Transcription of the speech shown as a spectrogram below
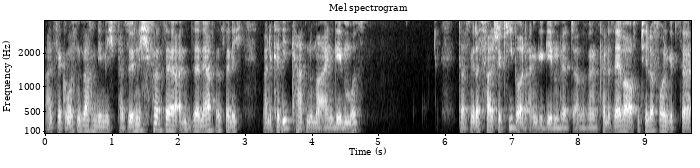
eines der großen Sachen, die mich persönlich immer sehr, sehr nerven, ist, wenn ich meine Kreditkartennummer eingeben muss dass mir das falsche Keyboard angegeben wird. Also man kann das selber auf dem Telefon, gibt es ja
